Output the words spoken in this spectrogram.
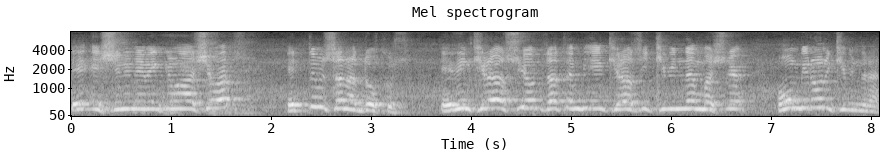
E eşinin emekli maaşı var. Etti mi sana 9? Evin kirası yok. Zaten bir ev kirası 2000'den başlıyor. 11-12 bin lira.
